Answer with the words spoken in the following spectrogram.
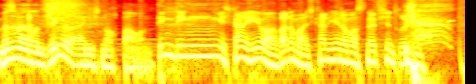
müssen wir so einen Jingle eigentlich noch bauen. Ding, ding, ich kann hier mal, warte mal, ich kann hier noch mal das Knöpfchen drücken.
